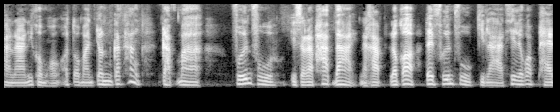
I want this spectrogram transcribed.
อาณานิคมของออตโตมันจนกระทั่งกลับมาฟื้นฟูอิสรภาพได้นะครับ แล้วก็ได้ฟื้นฟูกีฬาที่เรียกว่า pan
